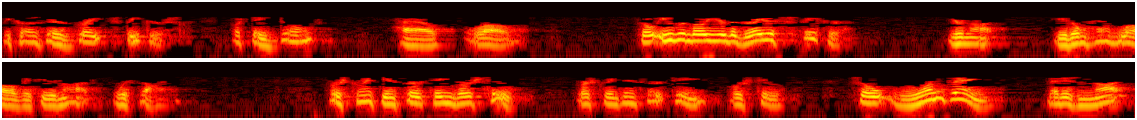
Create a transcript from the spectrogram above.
because they're great speakers. But they don't have love. So even though you're the greatest speaker, you're not, you don't have love if you're not with God. 1 Corinthians 13 verse 2. 1 Corinthians 13 verse 2. So one thing that is not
